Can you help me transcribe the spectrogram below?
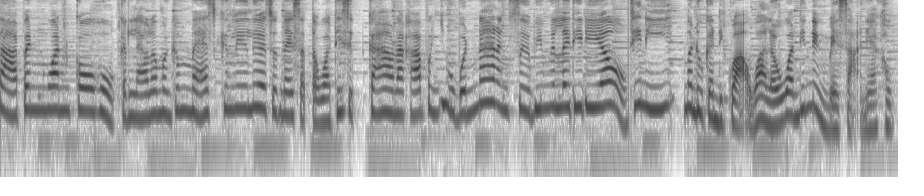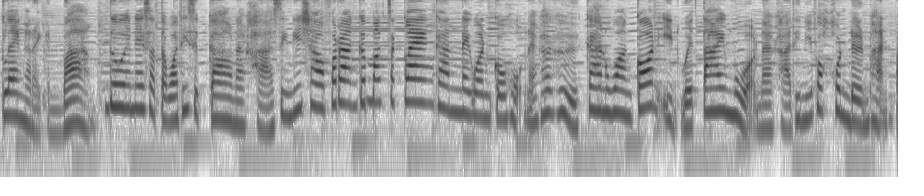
ษาเป็นวันโกหกกันแล้ว แล้วมันก็แมสขึ้นเรื่อยๆ จนในศตวรรษที่ 19 นะคะไปอยู่บนหน้าหนังสือพิมพ์กันเลยทีเดียว ที่นี้มาดูกันดีกว่าว่าแล้ววันที่ 1 เมษาเนี่ยเขาแกล้งอะไรกันบ้าง โดยในศตวรรษที่ 19 นะคะ สิ่งที่ชาวฝรั่งก็มักจะแกล้งกันในวันโกหกนะก็คือ การวางก้อนอิฐไว้ใต้หมวกนะคะ ทีนี้พอคนเดินผ่านไป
